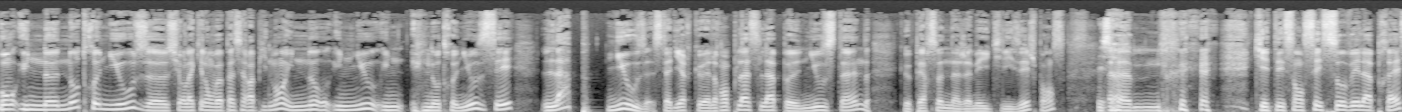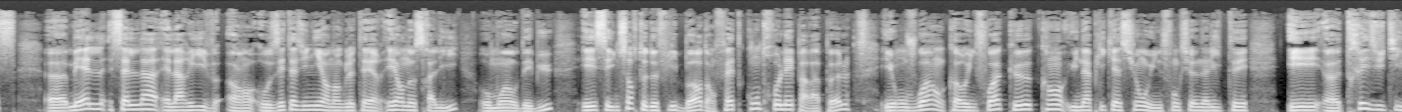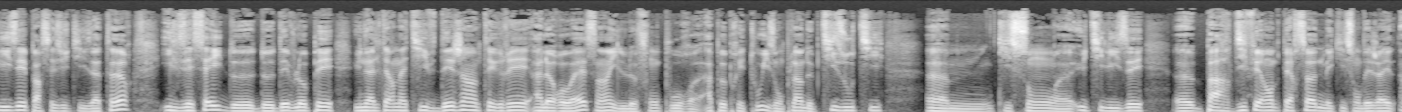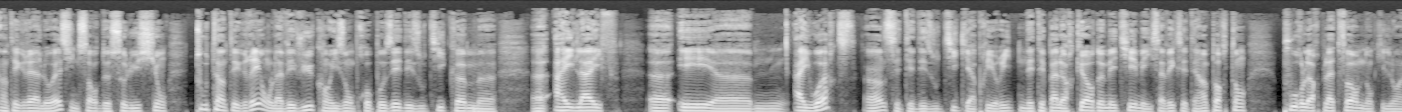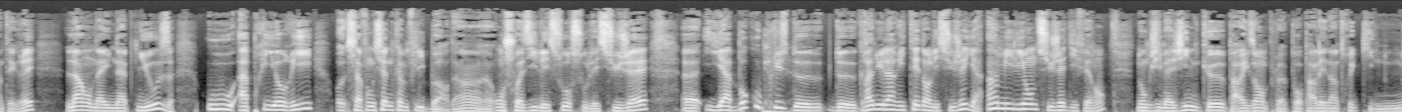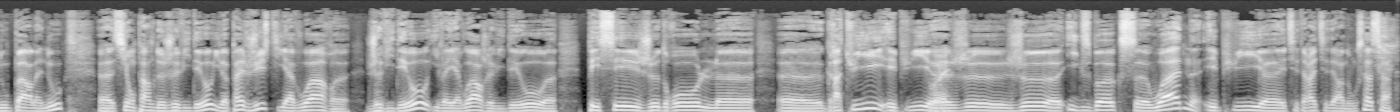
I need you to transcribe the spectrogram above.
bon, une, autre news euh, sur laquelle on va passer rapidement, une, une, new- une, une autre news, c'est l'app News, c'est-à-dire qu'elle remplace l'app euh, Newsstand que personne n'a jamais utilisé, je pense, euh, qui était censée sauver la presse. Euh, mais elle, celle-là, elle arrive en- aux États-Unis, en Angleterre et en Australie, au moins au début, et c'est une sorte de flipboard en fait contrôlé par Apple. Et on voit encore une fois que quand une application ou une fonctionnalité est euh, très utilisée par ses utilisateurs, ils essayent de, développer une alternative déjà intégrée à leur OS. hein. Ils le font pour à peu près tout. Ils ont plein de petits outils euh, qui sont euh, utilisés euh, par différentes personnes, mais qui sont déjà intégrés à l'OS. Une sorte de solution tout intégrée. On l'avait vu quand ils ont proposé des outils comme euh, euh, iLife. euh, et euh, iWorks, hein, c'était des outils qui a priori n'étaient pas leur cœur de métier, mais ils savaient que c'était important pour leur plateforme, donc ils l'ont intégré. Là, on a une app news où a priori euh, ça fonctionne comme Flipboard. Hein. On choisit les sources ou les sujets. Euh, il y a beaucoup plus de, de granularité dans les sujets. Il y a un million de sujets différents. Donc j'imagine que, par exemple, pour parler d'un truc qui nous parle à nous, euh, si on parle de jeux vidéo, il va pas juste y avoir euh, jeux vidéo, il va y avoir jeux vidéo euh, PC, jeux de rôle euh, euh, gratuit, et puis euh, Ouais. jeux jeux Xbox One, et puis euh, etc etc. Donc ça ça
